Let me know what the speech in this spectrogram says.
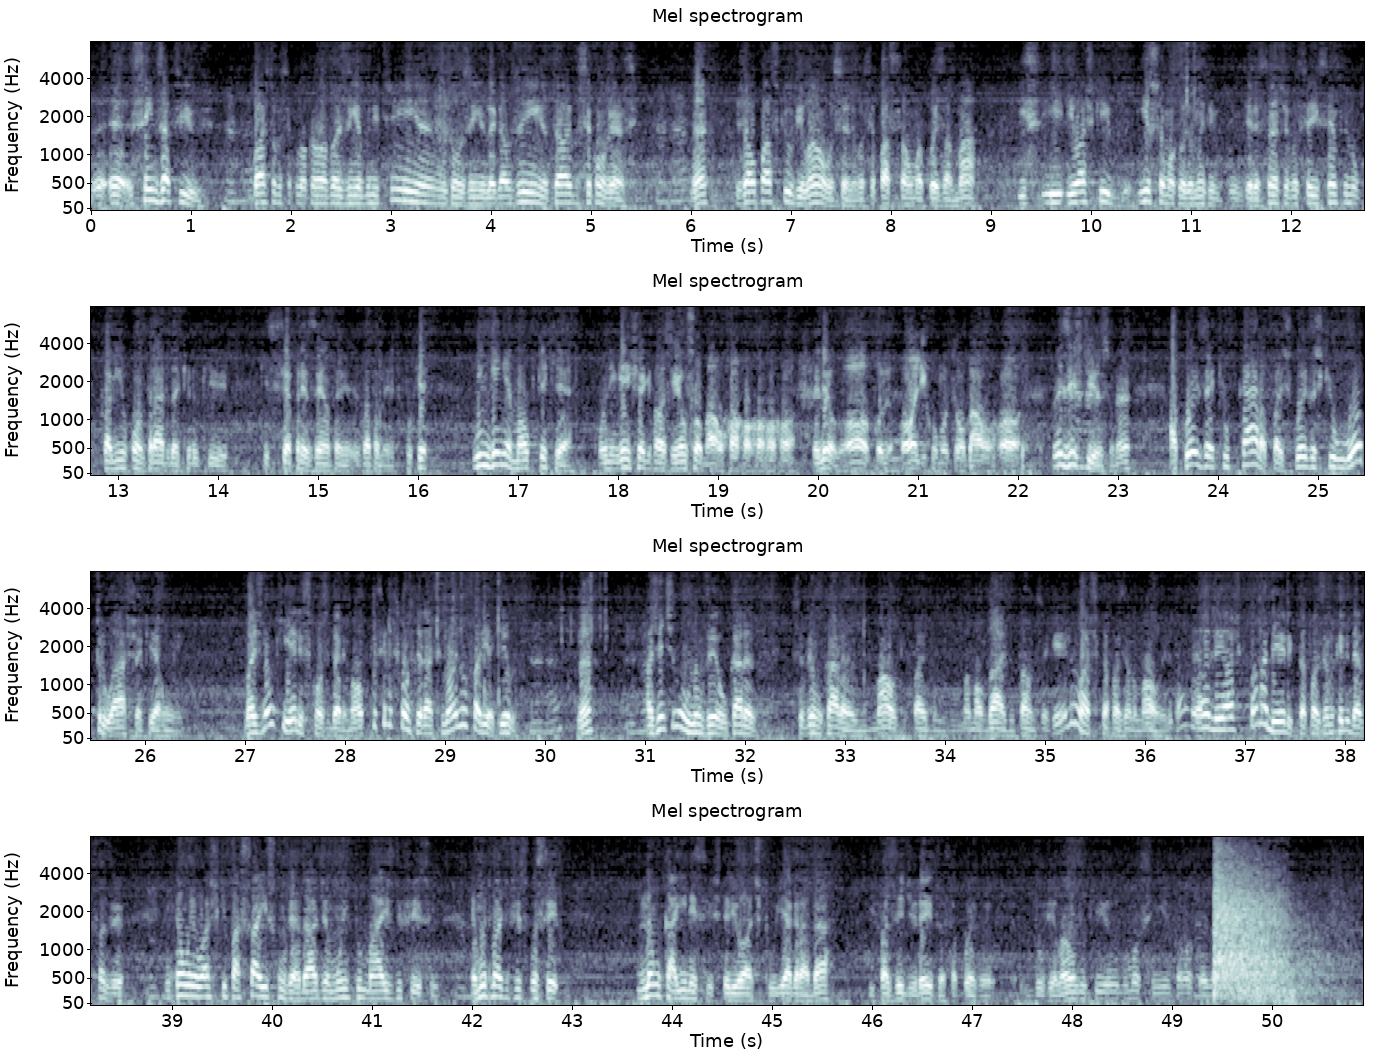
é, sem desafios. Uhum. Basta você colocar uma vozinha bonitinha, um tomzinho legalzinho e tal, e você convence. Uhum. Né? Já o passo que o vilão, ou seja, você passar uma coisa má, e, e, eu acho que isso é uma coisa muito interessante, é você ir sempre no caminho contrário daquilo que, que se apresenta exatamente. Porque ninguém é mal porque quer. Ou ninguém chega e fala assim, eu sou mal, entendeu? Oh, olhe como eu sou mal. Não existe isso, né? A coisa é que o cara faz coisas que o outro acha que é ruim. Mas não que ele se considere mal, porque se ele se considerasse mal, ele não faria aquilo. Uhum. Né? Uhum. A gente não, não vê o cara, você vê um cara mal que faz uma maldade e tal, não sei o quê, ele não acha que está fazendo mal, ele, tá, ele acha que está na dele, que está fazendo o que ele deve fazer. Então eu acho que passar isso com verdade é muito mais difícil. É muito mais difícil você não cair nesse estereótipo e agradar e fazer direito essa coisa do vilão do que do mocinho, que é uma coisa.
